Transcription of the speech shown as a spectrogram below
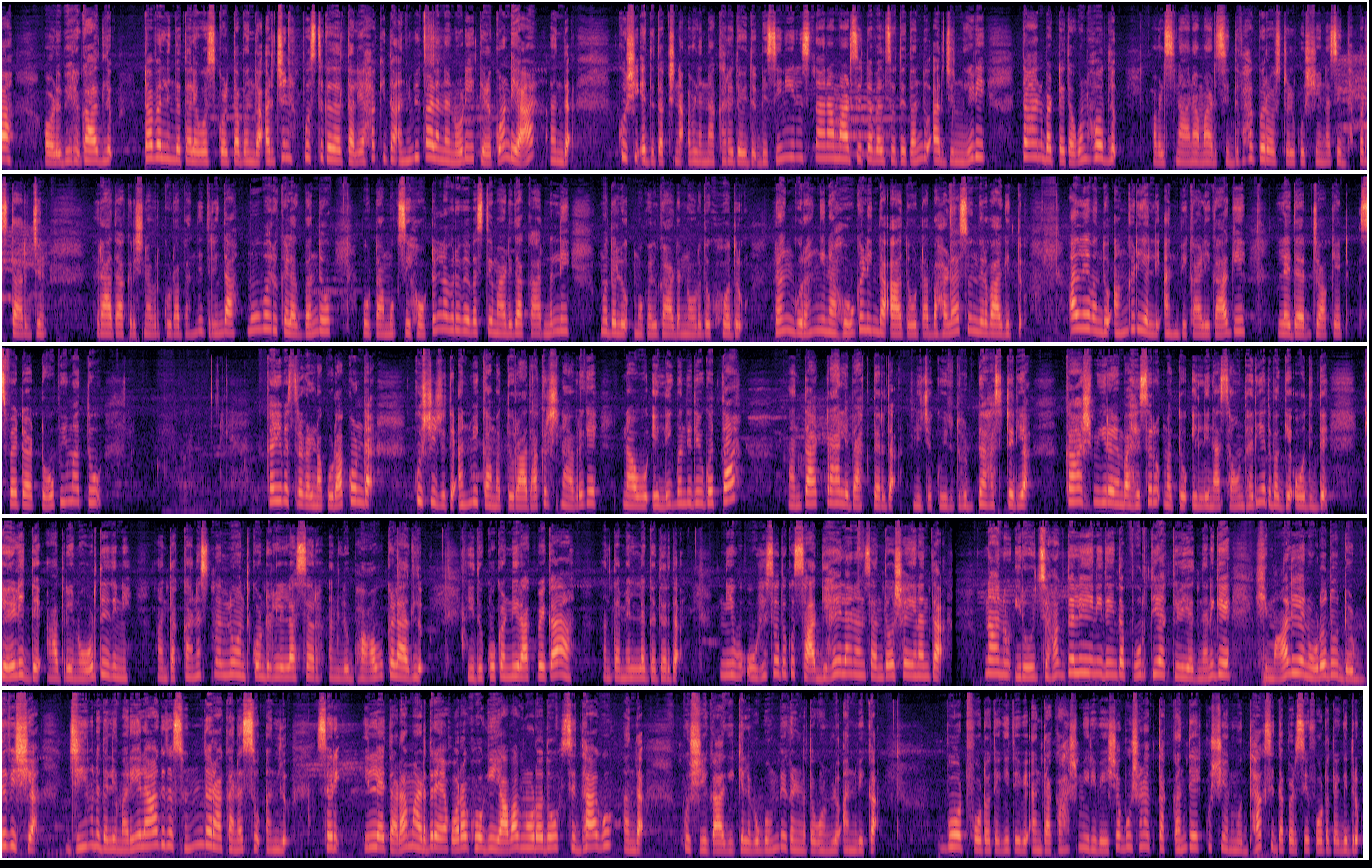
ಅವಳು ಬೆರಗಾದ್ಲು ಟವಲ್ನಿಂದ ತಲೆ ಒರೆಸ್ಕೊಳ್ತಾ ಬಂದ ಅರ್ಜುನ್ ಪುಸ್ತಕದಲ್ಲಿ ತಲೆ ಹಾಕಿದ್ದ ಅನ್ವಿಕಾಳನ್ನು ನೋಡಿ ತಿಳ್ಕೊಂಡ್ಯಾ? ಅಂದ. ಖುಷಿ ಎದ್ದ ತಕ್ಷಣ ಅವಳನ್ನು ಕರೆದೊಯ್ದು ಬಿಸಿ ನೀರಿನ ಸ್ನಾನ ಮಾಡಿಸಿ ಟವೆಲ್ ಸುತ್ತಿ ತಂದು ಅರ್ಜುನ್ ನೀಡಿ ತಾನು ಬಟ್ಟೆ ತಗೊಂಡು ಹೋದ್ಲು. ಅವಳು ಸ್ನಾನ ಮಾಡಿ ಸಿದ್ಧವಾಗಿ ಬರೋ ಅಷ್ಟರಲ್ಲಿ ಖುಷಿಯನ್ನು ಸಿದ್ಧಪಡಿಸ್ತಾ ಅರ್ಜುನ್. ರಾಧಾಕೃಷ್ಣ ಅವರು ಕೂಡ ಬಂದಿದ್ದರಿಂದ ಮೂವರು ಕೆಳಗೆ ಬಂದು ಊಟ ಮುಗಿಸಿ ಹೋಟೆಲ್ನವರು ವ್ಯವಸ್ಥೆ ಮಾಡಿದ ಕಾರ್ನಲ್ಲಿ ಮೊದಲು ಮೊಘಲ್ ಗಾರ್ಡನ್ ನೋಡೋದಕ್ಕೆ ಹೋದರು. ರಂಗು ರಂಗಿನ ಹೂಗಳಿಂದ ಆ ತೋಟ ಬಹಳ ಸುಂದರವಾಗಿತ್ತು. ಅಲ್ಲೇ ಒಂದು ಅಂಗಡಿಯಲ್ಲಿ ಅನ್ವಿಕಾಳಿಗಾಗಿ ಲೆದರ್ ಜಾಕೆಟ್, ಸ್ವೆಟರ್, ಟೋಪಿ ಮತ್ತು ಕೈವಸ್ತ್ರಗಳನ್ನ ಕೂಡ ಕೊಂಡ. ಖುಷಿ ಜೊತೆ ಅನ್ವಿಕಾ ಮತ್ತು ರಾಧಾಕೃಷ್ಣ ಅವರಿಗೆ, ನಾವು ಎಲ್ಲಿಗೆ ಬಂದಿದ್ದೀವಿ ಗೊತ್ತಾ? ಅಂತ ಟ್ರಾಲಿ ಬ್ಯಾಗ್ ತೆರೆದ. ನಿಜಕ್ಕೂ ಇದು ದೊಡ್ಡ ಆಶ್ಚರ್ಯ. ಕಾಶ್ಮೀರ ಎಂಬ ಹೆಸರು ಮತ್ತು ಇಲ್ಲಿನ ಸೌಂದರ್ಯದ ಬಗ್ಗೆ ಓದಿದ್ದೆ. ಕೇಳಿದ್ದೆ, ಆದರೆ ನೋಡ್ತಿದ್ದೀನಿ. ಅಂತ ಕನಸಿನಲ್ಲೂ ಅಂದ್ಕೊಂಡಿರಲಿಲ್ಲ, ಸರ್ ಅಂದ್ಲು ಭಾವುಕಳಾದ್ಲು. ಇದಕ್ಕೂ ಕಣ್ಣೀರು ಹಾಕ್ಬೇಕಾ? ಅಂತ ಮೆಲ್ಲ ಗದರ್ದ. ನೀವು ಊಹಿಸೋದಕ್ಕೂ ಸಾಧ್ಯ ಇಲ್ಲ ನನ್ನ ಸಂತೋಷ ಏನಂತ. ನಾನು ಇರೋ ಜಾಗದಲ್ಲಿ ಏನಿದೆ ಅಂತ ಪೂರ್ತಿಯಾಗಿ ತಿಳಿಯೋದು ನನಗೆ ಹಿಮಾಲಯ ನೋಡೋದು ದೊಡ್ಡ ವಿಷಯ. ಜೀವನದಲ್ಲಿ ಮರೆಯಲಾಗದ ಸುಂದರ ಕನಸು, ಅಂದ್ಲು. ಸರಿ, ಇಲ್ಲೇ ತಡ ಮಾಡಿದ್ರೆ ಹೊರಗೆ ಹೋಗಿ ಯಾವಾಗ ನೋಡೋದು? ಸಿದ್ಧ ಆಗು, ಅಂದ. ಖುಷಿಗಾಗಿ ಕೆಲವು ಗೊಂಬೆಗಳನ್ನ ತಗೊಂಡ್ಲು ಅನ್ವಿಕಾ. ಬೋಟ್ ಫೋಟೋ ತೆಗಿತೀವಿ ಅಂತ ಕಾಶ್ಮೀರಿ ವೇಷಭೂಷಣಕ್ಕೆ ತಕ್ಕಂತೆ ಖುಷಿಯನ್ನು ಮುದ್ದಾಗಿ ಸಿದ್ಧಪಡಿಸಿ ಫೋಟೋ ತೆಗೆದ್ರು.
